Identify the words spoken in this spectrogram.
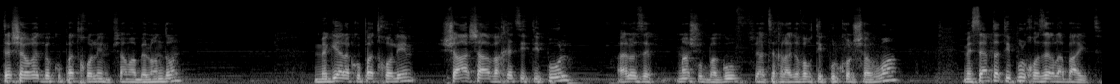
תשע יורד בקופת חולים, שם בלונדון, מגיע לקופת חולים, שעה, שעה וחצי טיפול, היה לו איזה משהו בגוף שהיה צריך לעבור טיפול כל שבוע, מסיים את הטיפול, חוזר לבית.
